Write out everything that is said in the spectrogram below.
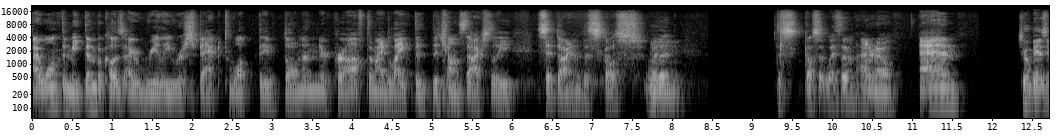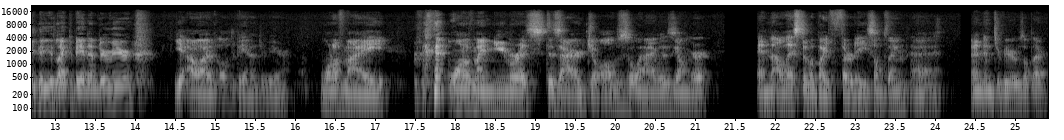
I want to meet them because I really respect what they've done in their craft, and I'd like the, the chance to actually sit down and discuss with it, Mm. discuss it with them. I don't know. Um. so basically you'd like to be an interviewer Yeah. Oh, I would love to be an interviewer. One of my one of my numerous desired jobs when I was younger, in a list of about thirty something. Uh, an interviewer was up there.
